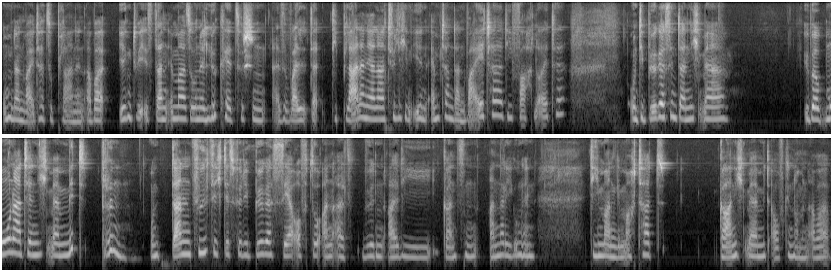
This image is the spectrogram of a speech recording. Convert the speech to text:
um dann weiter zu planen. Aber irgendwie ist dann immer so eine Lücke zwischen, also weil da, die planen ja natürlich in ihren Ämtern dann weiter, die Fachleute, und die Bürger sind dann nicht mehr über Monate nicht mehr mit drin. Und dann fühlt sich das für die Bürger sehr oft so an, als würden all die ganzen Anregungen, die man gemacht hat, gar nicht mehr mit aufgenommen. Aber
